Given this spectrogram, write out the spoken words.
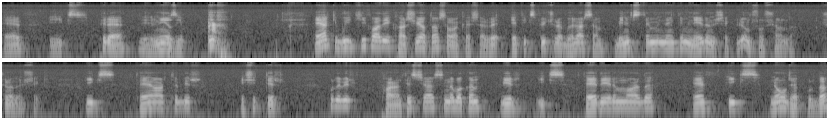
fx pire değerini yazayım. Eğer ki bu iki ifadeyi karşıya atarsam arkadaşlar ve fx future'a bölersem benim sistemimin denklemi neye dönüşecek biliyor musunuz şu anda? Şuna dönüşecek. x t artı 1 eşittir. Burada bir parantez içerisinde bakın bir x t değerim vardı. fx ne olacak burada?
